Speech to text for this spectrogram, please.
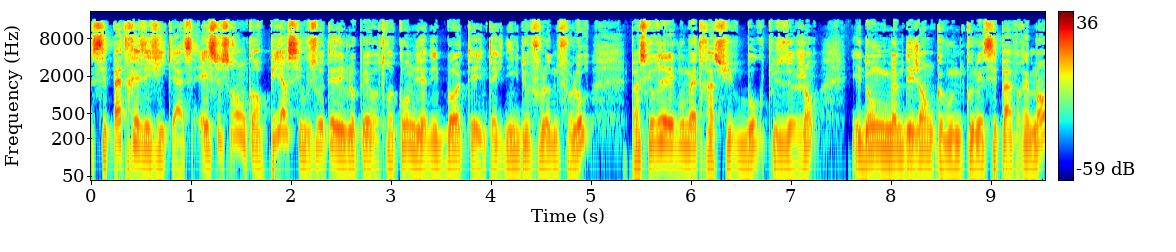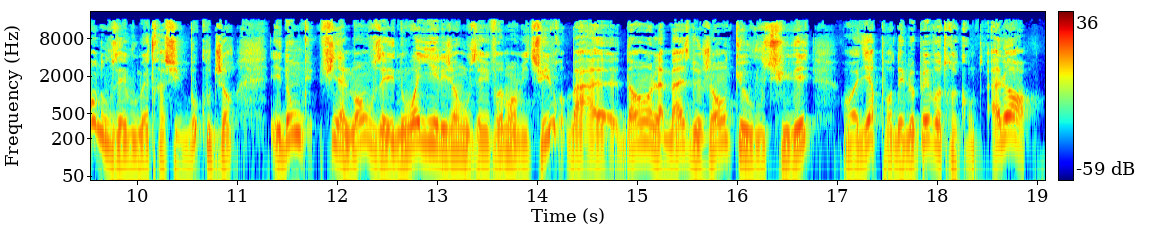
c'est pas très efficace. Et ce sera encore pire si vous souhaitez développer votre compte via des bots et une technique de follow and follow, parce que vous allez vous mettre à suivre beaucoup plus de gens, et donc même des gens que vous ne connaissez pas vraiment, donc vous allez vous mettre à suivre beaucoup de gens, et donc finalement vous allez noyer les gens que vous avez vraiment envie de suivre, bah, dans la masse de gens que vous suivez, on va dire, pour développer votre compte. Alors,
